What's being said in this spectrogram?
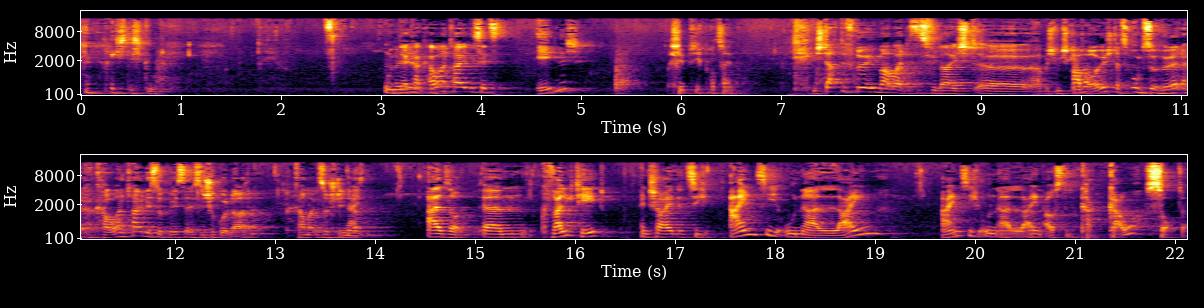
Richtig gut. Und Und der Kakaoanteil ist jetzt ähnlich? 70 Prozent. Ich dachte früher immer, aber das ist vielleicht, äh, habe ich mich Aber- getäuscht, dass umso höher der Kakaoanteil, desto besser ist die Schokolade. Kann man das so stehen lassen? Also, ähm, Qualität entscheidet sich einzig und allein, einzig und allein aus der Kakaosorte.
